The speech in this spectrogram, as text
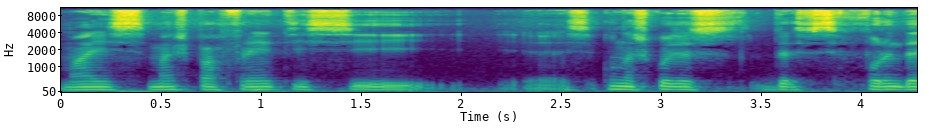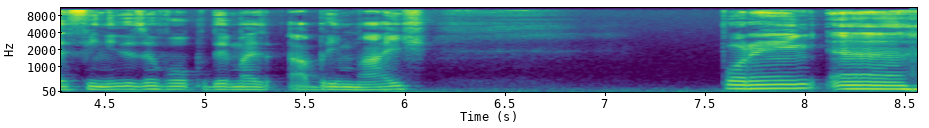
Mas mais para frente se, eh, se, quando as coisas forem definidas eu vou poder mais, abrir mais Porém, uh,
